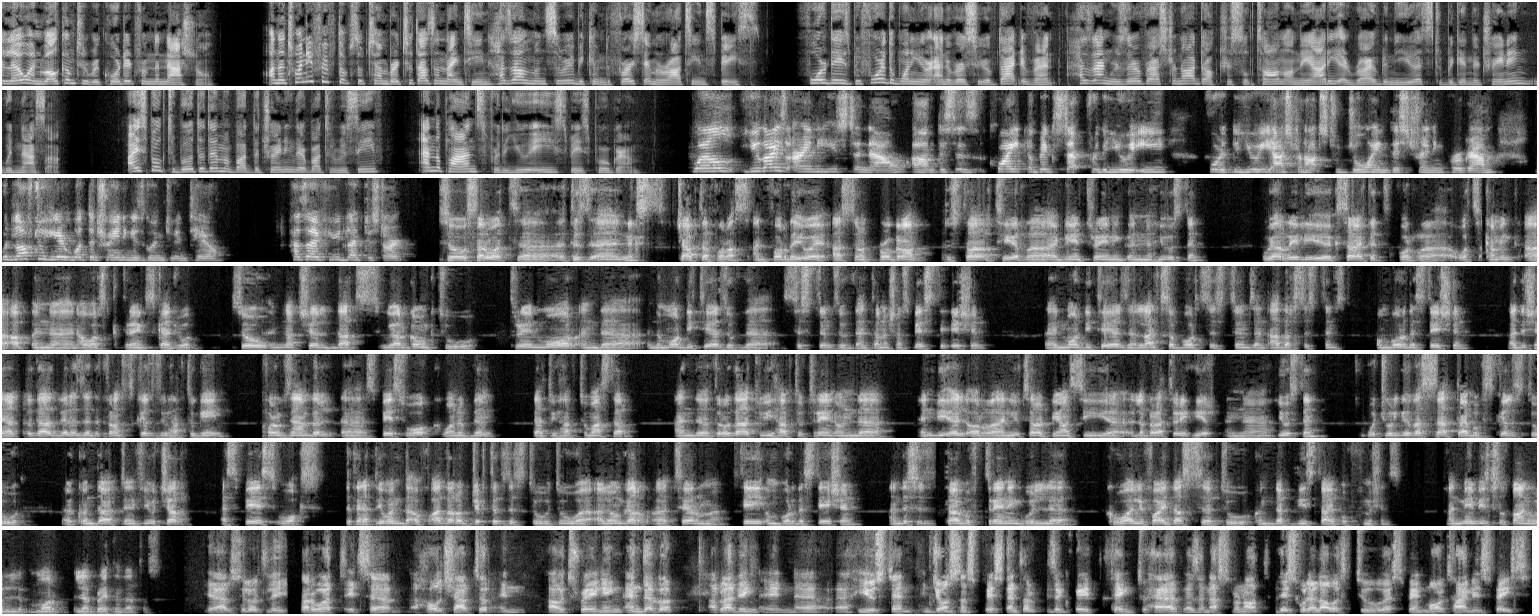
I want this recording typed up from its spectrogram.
Hello and welcome to Recorded from the National. On the 25th of September 2019, Hazza Al Mansouri became the first Emirati in space. Four days before the one year anniversary of that event, Hazza and reserve astronaut Dr. Sultan Al Neyadi arrived in the US to begin their training with NASA. I spoke to both of them about the training they're about to receive and the plans for the UAE space program. Well, you guys are in Houston now. Um, this is quite a big step for the UAE, for the UAE astronauts to join this training program. Would love to hear what the training is going to entail. Hazza, if you'd like to start. So, Sarwat, uh, it is uh, next chapter for us and for the UAE astronaut program to start here uh, again training in Houston. We are really excited for uh, what's coming uh, up in, uh, in, our training schedule. So, in nutshell, that's we are going to train more and the, in the more details of the systems of the International Space Station and more details and life support systems and other systems on board the station. Additional to that, there is a different skills we have to gain. For example, uh, spacewalk, one of them, that we have to master. And uh, through that, we have to train on the NBL or uh, neutral buoyancy uh, laboratory here in uh, Houston, which will give us that type of skills to uh, conduct in future a space walks. Definitely, one of other objectives is to do a longer term stay on board the station, and this is type of training will qualify us to conduct these type of missions. And maybe Sultan will more elaborate on that also. Yeah, absolutely. Sarwat, it's a, a, whole chapter in our training endeavor. Arriving in uh, uh, Houston, in Johnson Space Center, is a great thing to have as an astronaut. This will allow us to uh, spend more time in space.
